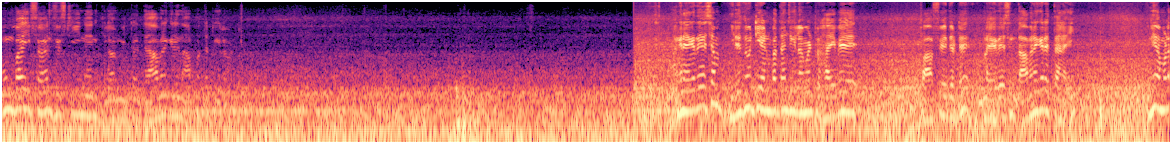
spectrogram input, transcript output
Mumbai seven fifty nine kilometre Davanagere നാൽപ്പത്തെട്ട് കിലോമീറ്റർ അങ്ങനെ ഏകദേശം ഇരുന്നൂറ്റി എൺപത്തഞ്ച് കിലോമീറ്റർ ഹൈവേ പാസ് ചെയ്തിട്ട് നമ്മൾ ഏകദേശം ദാവനഗര എത്താനായി. ഇനി നമ്മൾ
